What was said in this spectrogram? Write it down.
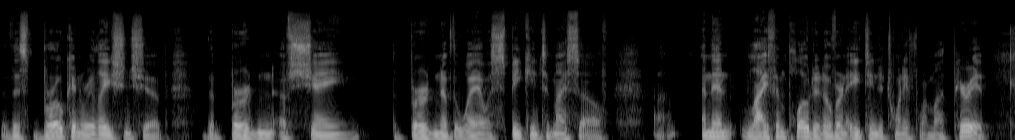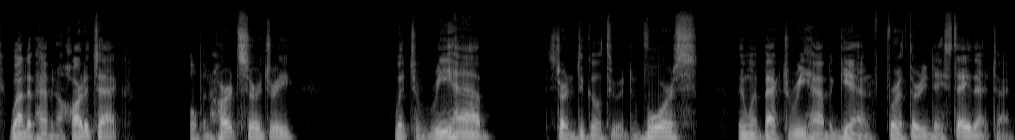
this broken relationship, the burden of shame, the burden of the way I was speaking to myself. Um, and then life imploded over an 18 to 24 month period. Wound up having a heart attack, open heart surgery, went to rehab, started to go through a divorce, then went back to rehab again for a 30 day stay that time.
